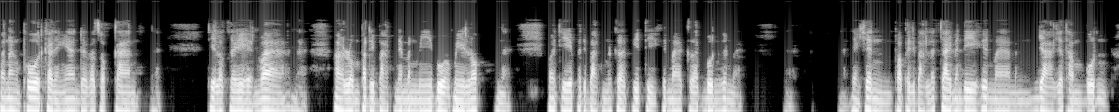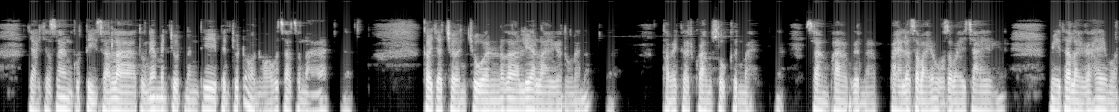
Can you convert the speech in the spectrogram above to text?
มานั่งพูดกันอย่างเงี้ยโดยประสบการณ์ที่เราเคยเห็นว่าอารมณ์ปฏิบัติเนี่ยมันมีบวกมีลบนะบางทีปฏิบัติมันเกิดปีติขึ้นมาเกิดบุญขึ้นมา อย่างเช่น พอปฏิบัติแล้วใจมันดีขึ้นมา มันอยากจะทำบุญ อยากจะสร้างกุฏิศาลา ตรงนี้เป็นจุดหนึ่งที่เป็นจุดอ่อนของศาสนาก็จะเชิญชวนแล้วก็เรียอะไรกันตรงนั้นทำให้เกิดความสุขขึ้นมาสร้างภาพขึ้นมาไปแล้วสบายอกสบายใจ มีเท่าไหร่ก็ให้หมด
